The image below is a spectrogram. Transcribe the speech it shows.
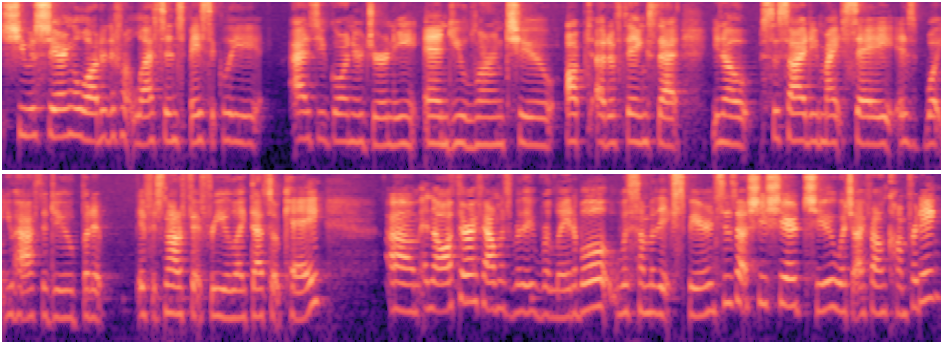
she was sharing a lot of different lessons. Basically as you go on your journey and you learn to opt out of things that you know society might say is what you have to do but it, if it's not a fit for you like that's okay um, and the author I found was really relatable with some of the experiences that she shared too, which I found comforting.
